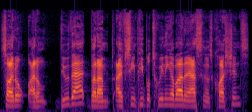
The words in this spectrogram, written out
so I don't I don't do that. But I'm I've seen people tweeting about it and asking those questions.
